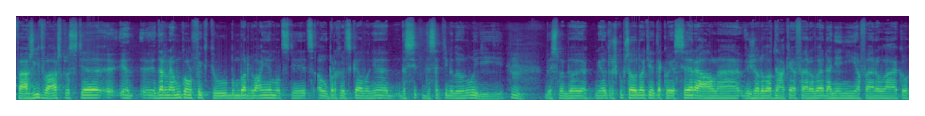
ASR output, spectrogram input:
tváří tvář prostě jadernému konfliktu, bombardování nemocnic a uprchlické vlně 10 milionů lidí, hmm bychom byli, jak měli trošku přehodnotit, jako jestli je reálné vyžadovat nějaké férové danění a férové jako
